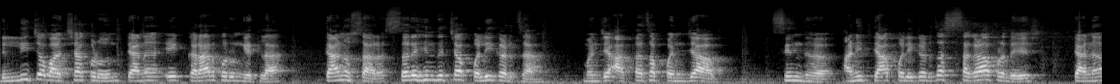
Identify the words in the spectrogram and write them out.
दिल्लीच्या बादशाकडून त्यानं एक करार करून घेतला. त्यानुसार सरहिंदच्या पलीकडचा म्हणजे आत्ताचा पंजाब सिंध आणि त्या पलीकडचा सगळा प्रदेश त्यानं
